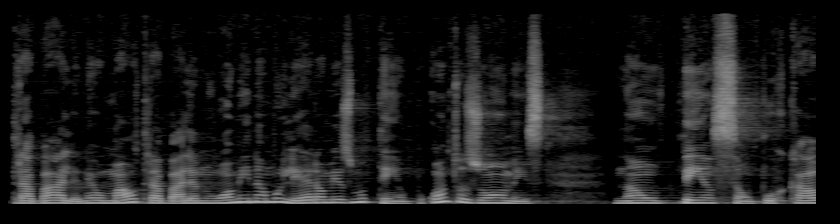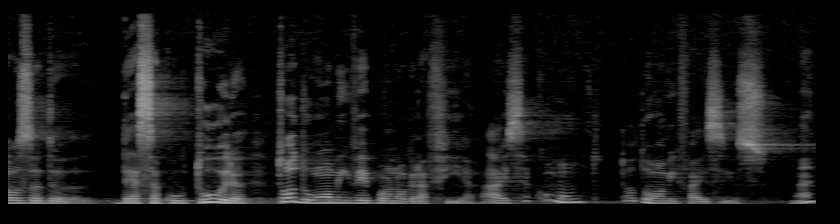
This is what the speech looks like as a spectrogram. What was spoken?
trabalha, né? O mal trabalha no homem e na mulher ao mesmo tempo. Quantos homens não pensam por causa do, dessa cultura? Todo homem vê pornografia. Ah, isso é comum. Todo homem faz isso. Né?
